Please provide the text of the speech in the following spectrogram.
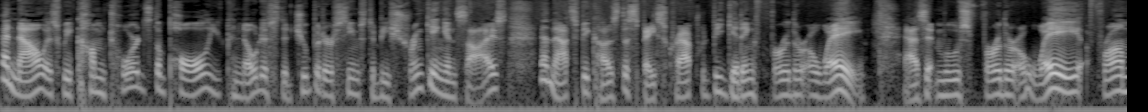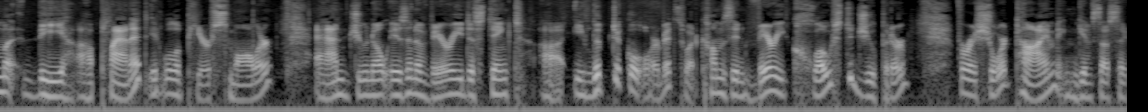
And now as we come towards the pole, you can notice that Jupiter seems to be shrinking in size. And that's because the spacecraft would be getting further away. As it moves further away from the uh, planet, it will appear smaller. And Juno is in a very distinct uh, elliptical orbit. So it comes in very close to Jupiter for a short time and gives us a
